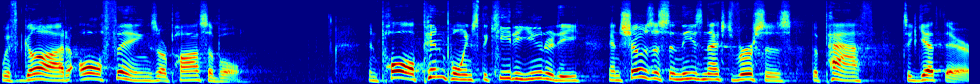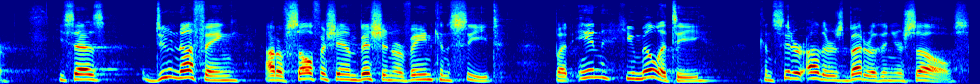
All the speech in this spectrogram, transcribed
with God, all things are possible. And Paul pinpoints the key to unity and shows us in these next verses the path to get there. He says, do nothing out of selfish ambition or vain conceit, but in humility consider others better than yourselves.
